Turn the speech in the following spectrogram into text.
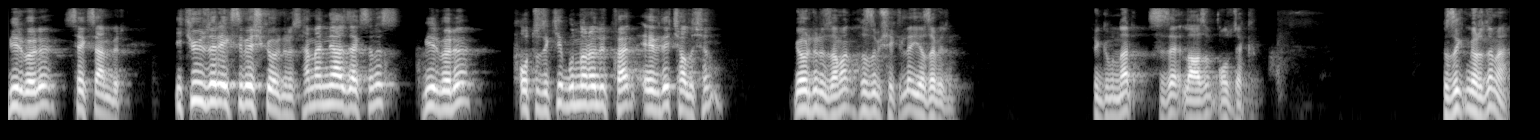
1 bölü 81. 2 üzeri eksi 5 gördünüz. Hemen ne yazacaksınız? 1 bölü 32. Bunlara lütfen evde çalışın. Gördüğünüz zaman hızlı bir şekilde yazabilin. Çünkü bunlar size lazım olacak. Hızlı gitmiyoruz değil mi?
